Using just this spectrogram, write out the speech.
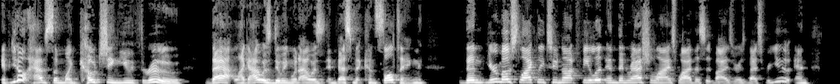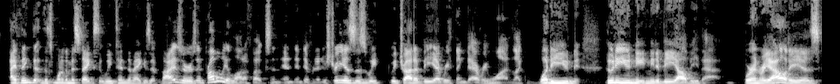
if you don't have someone coaching you through that, like I was doing when I was investment consulting, then you're most likely to not feel it and then rationalize why this advisor is best for you. And I think that that's one of the mistakes that we tend to make as advisors, and probably a lot of folks in, in, in, different industry, is is we we try to be everything to everyone. Like, what do you, who do you need me to be? I'll be that. Where in reality is,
